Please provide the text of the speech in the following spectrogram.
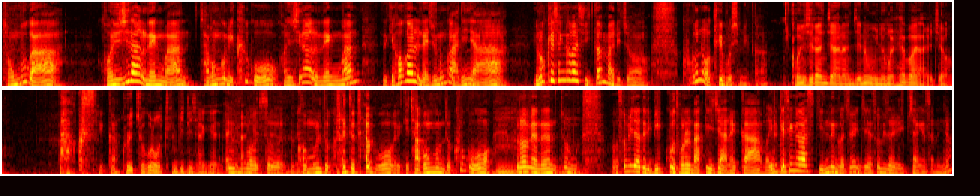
정부가 건실한 은행만 자본금이 크고 건실한 은행만 이렇게 허가를 내주는 거 아니냐 이렇게 생각할 수 있단 말이죠. 그거는 어떻게 보십니까? 건실한지 안 한지는 운영을 해봐야 알죠. 아 그렇습니까? 그렇죠. 그걸 어떻게 미리 자기 아니, 뭐또 알겠어요. 네. 건물도 그럴 듯하고 이렇게 자본금도 크고 음. 그러면은 좀 소비자들이 믿고 돈을 맡기지 않을까 뭐 이렇게 생각할 수도 있는 거죠. 이제 소비자들 입장에서는요.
